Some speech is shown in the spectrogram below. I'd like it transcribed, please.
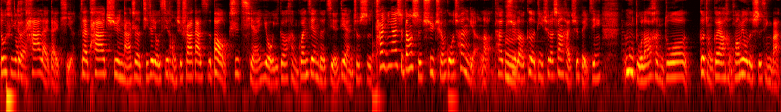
都是用他来代替。在他去拿着提着邮系统去刷大字报之前，有一个很关键的节点，就是他应该是当时去全国串联了，他去了各地，去了上海，去北京，目睹了很多。各种各样很荒谬的事情吧，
